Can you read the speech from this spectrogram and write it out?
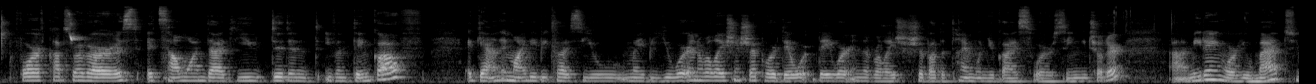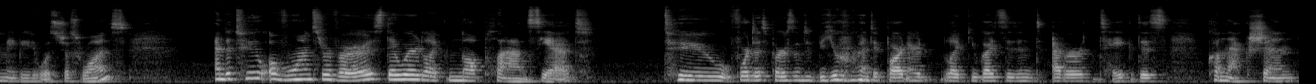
Four of Cups reverse. It's someone that you didn't even think of. Again, it might be because you maybe you were in a relationship or they were they were in the relationship at the time when you guys were seeing each other, uh, meeting or you met. Maybe it was just once. And the two of wands reverse, they were like not plans yet to for this person to be your romantic partner. Like you guys didn't ever take this connection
